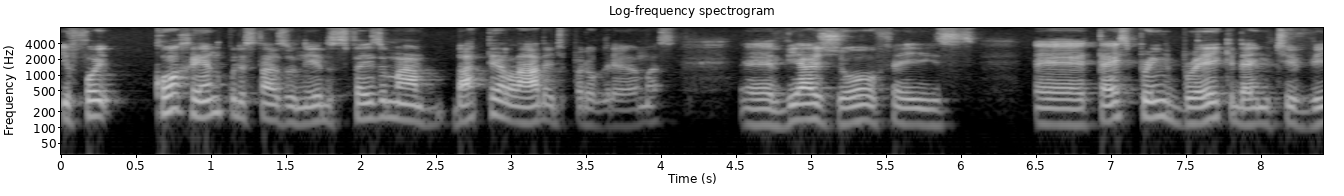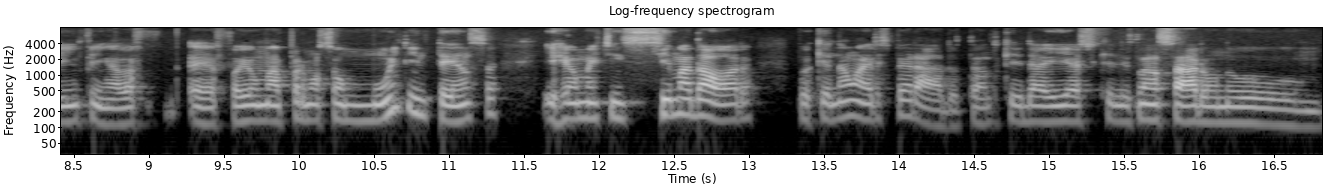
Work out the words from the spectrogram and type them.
e foi correndo para os Estados Unidos, fez uma batelada de programas, é, viajou, fez é, até Spring Break da MTV, enfim, ela é, foi uma promoção muito intensa e realmente em cima da hora, porque não era esperado. Tanto que daí acho que eles lançaram no,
